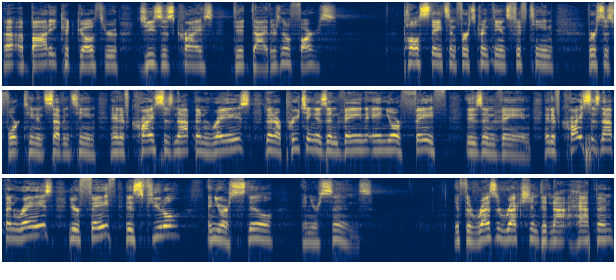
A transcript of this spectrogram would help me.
a body could go through. Jesus Christ did die. There's no farce. Paul states in 1 Corinthians 15, verses 14 and 17. And if Christ has not been raised, then our preaching is in vain and your faith is in vain. And if Christ has not been raised, your faith is futile and you are still in your sins. If the resurrection did not happen,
